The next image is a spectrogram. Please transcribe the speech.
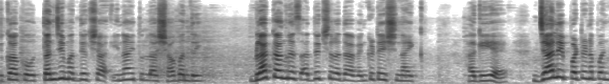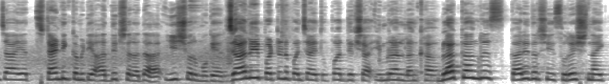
ಜುಕಾಕೋ, ತಂಜಿಮ್ ಅಧ್ಯಕ್ಷ ಇನಾಯತುಲ್ಲಾ ಶಾಬಂದ್ರಿ ಬ್ಲಾಕ್ ಕಾಂಗ್ರೆಸ್ ಅಧ್ಯಕ್ಷರಾದ ವೆಂಕಟೇಶ್ ನಾಯ್ಕ್ ಹಾಗೆಯೇ ಜಾಲಿ ಪಟ್ಟಣ ಪಂಚಾಯತ್ ಸ್ಟ್ಯಾಂಡಿಂಗ್ ಕಮಿಟಿಯ ಅಧ್ಯಕ್ಷರಾದ ಈಶ್ವರ್ ಮೊಗೇರ್ ಜಾಲಿ ಪಟ್ಟಣ ಪಂಚಾಯತ್ ಉಪಾಧ್ಯಕ್ಷ ಇಮ್ರಾನ್ ಲಂಖಾ ಬ್ಲಾಕ್ ಕಾಂಗ್ರೆಸ್ ಕಾರ್ಯದರ್ಶಿ ಸುರೇಶ್ ನಾಯ್ಕ್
